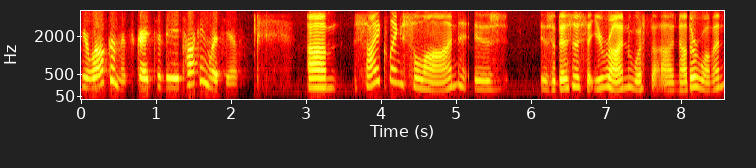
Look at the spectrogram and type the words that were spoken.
You're welcome. It's great to be talking with you. Um, Cycling Salon is is a business that you run with another woman,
